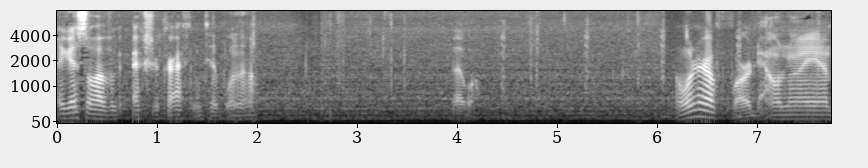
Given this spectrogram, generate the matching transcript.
I guess I'll have an extra crafting table now. Oh well. I wonder how far down I am.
